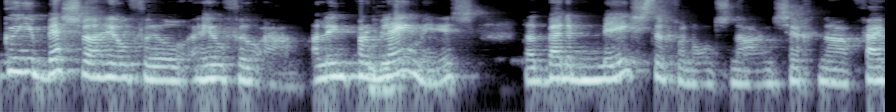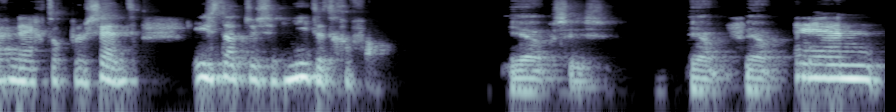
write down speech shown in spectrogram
kun je best wel heel veel, heel veel aan. Alleen het probleem is dat bij de meeste van ons, nou ik zeg nou 95%, is dat dus niet het geval. Ja, precies. Ja, ja. En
